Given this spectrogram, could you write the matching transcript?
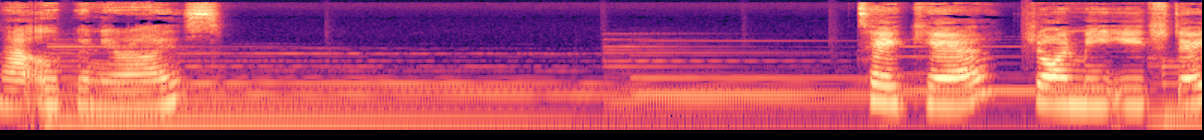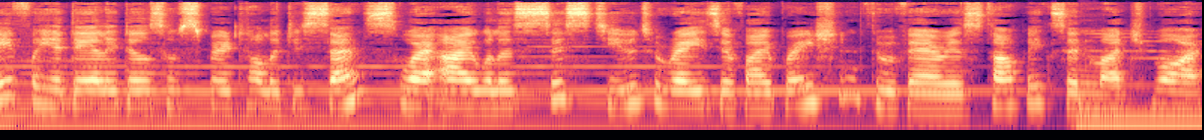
Now open your eyes. Take care. Join me each day for your daily dose of Spiritology Sense, where I will assist you to raise your vibration through various topics and much more.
